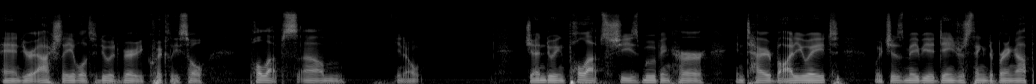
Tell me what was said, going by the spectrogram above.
and you're actually able to do it very quickly. So pull ups, um, you know, Jen doing pull ups, she's moving her entire body weight, which is maybe a dangerous thing to bring up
